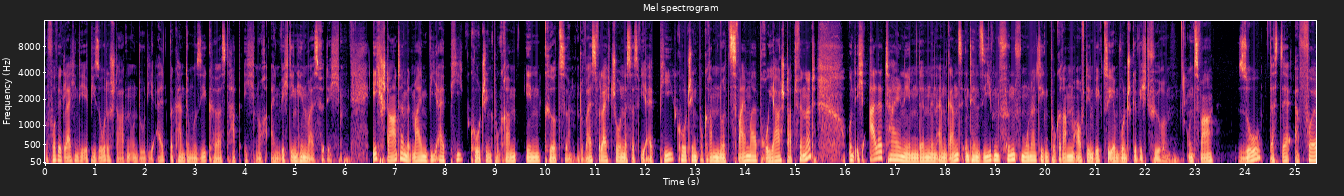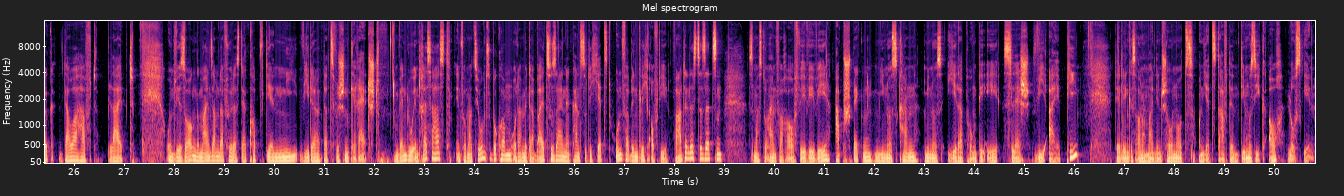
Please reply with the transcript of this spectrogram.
Bevor wir gleich in die Episode starten und du die altbekannte Musik hörst, habe ich noch einen wichtigen Hinweis für dich. Ich starte mit meinem VIP-Coaching-Programm in Kürze. Und du weißt vielleicht schon, dass das VIP-Coaching-Programm nur zweimal pro Jahr stattfindet und ich alle Teilnehmenden in einem ganz intensiven fünfmonatigen Programm auf den Weg zu ihrem Wunschgewicht führe. Und zwar so, dass der Erfolg dauerhaft bleibt. Und wir sorgen gemeinsam dafür, dass der Kopf dir nie wieder dazwischen gerätscht. Wenn du Interesse hast, Informationen zu bekommen oder mit dabei zu sein, dann kannst du dich jetzt unverbindlich auf die Warteliste setzen. Das machst du einfach auf www.abspecken-kann-jeder.de slash VIP. Der Link ist auch nochmal in den Show Notes und jetzt darf denn die Musik auch losgehen.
